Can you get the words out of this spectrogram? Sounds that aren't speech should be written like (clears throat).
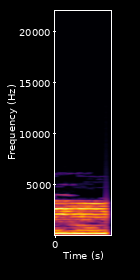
الذي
